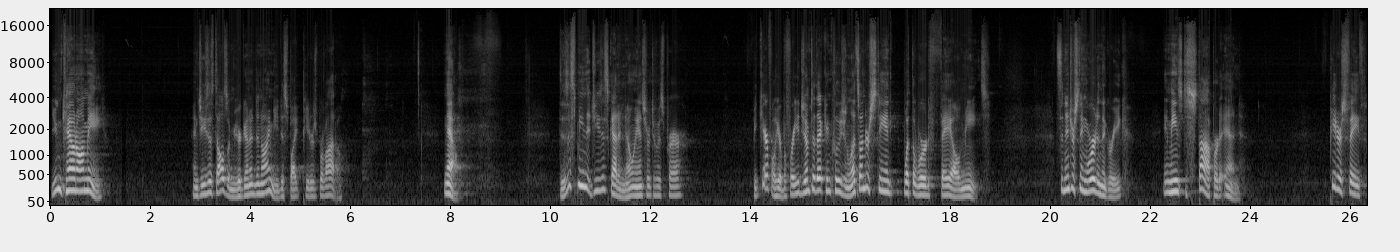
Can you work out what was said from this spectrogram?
You can count on me. And Jesus tells him, You're going to deny me despite Peter's bravado. Now, does this mean that Jesus got a no answer to his prayer? Be careful here. Before you jump to that conclusion, let's understand what the word fail means. It's an interesting word in the Greek. It means to stop or to end. Peter's faith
